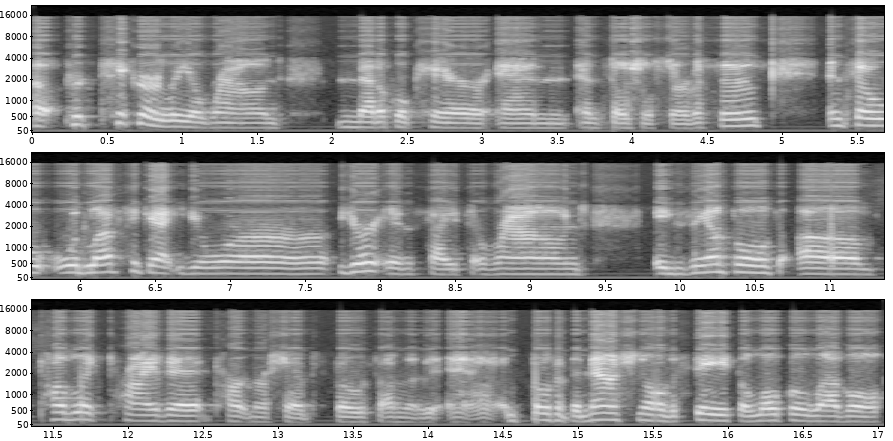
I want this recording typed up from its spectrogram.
uh, particularly around medical care and and social services. And so, would love to get your your insights around examples of public-private partnerships, both on the uh, both at the national, the state, the local level.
